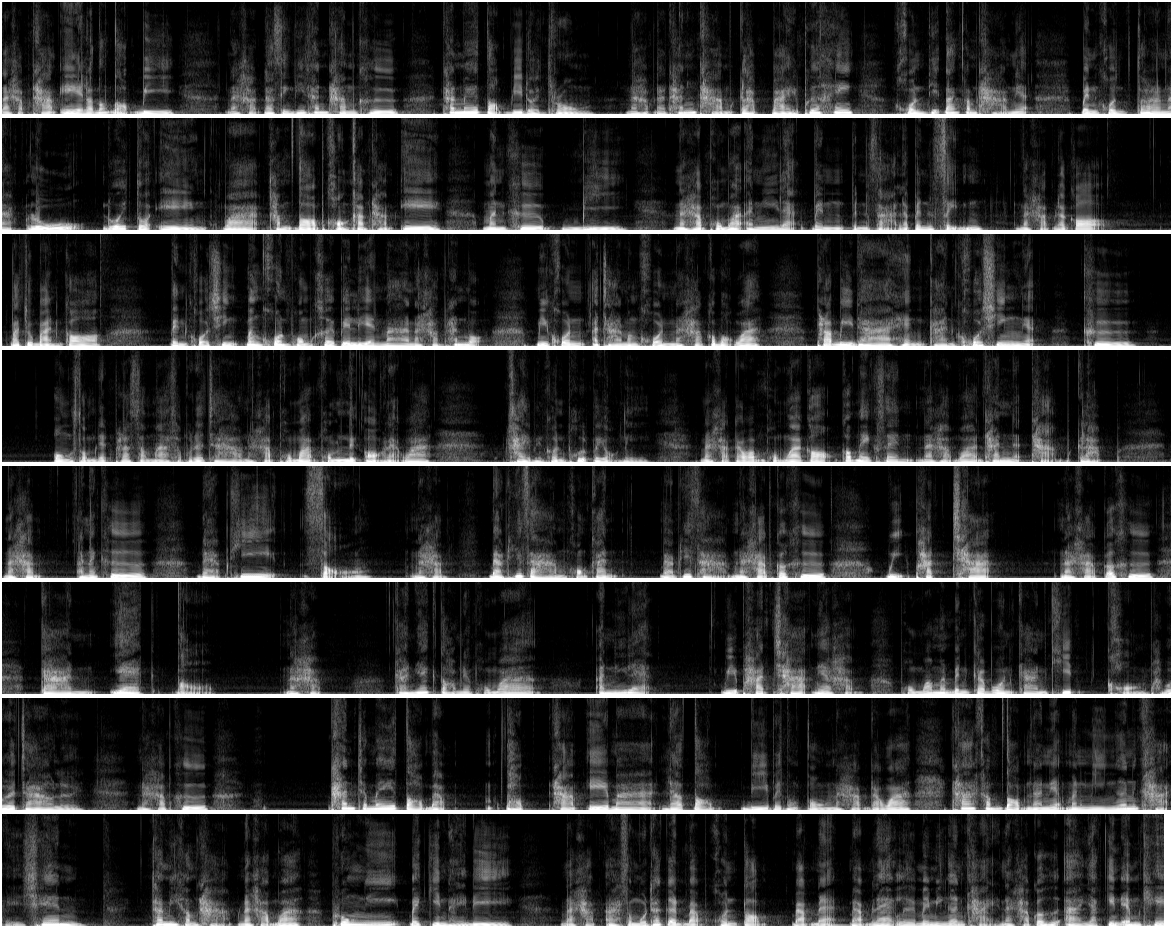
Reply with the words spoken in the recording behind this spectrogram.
นะครับถาม A เราต้องตอบ B นะครับแต่สิ่งที่ท่านทำคือ ท่านไม่ได้ตอบ B โดยตรงนะครับแต่ท่านถามกลับไปเพื่อให้คนที่ตั้งคำถามเนี่ยเป็นคนตระหนักรู้ด้วยตัวเองว่าคำตอบของคำถาม A มันคือ B นะครับผมว่าอันนี้แหละเป็นเป็นศาสตร์และเป็นศิลป์นะครับแล้วก็ปัจจุบันก็ เป็นโคชชิ่งบางคนผมเคยไปเรียนมานะครับ ท่านบอกมีคนอาจารย์บางคนนะครับ ก็บอกว่าพระบิดาแห่งการโคชชิ่งเนี่ยคือองค์สมเด็จพระสัมมาสัมพุทธเจ้านะครับ ผมว่าผมนึกออกแล้วว่าใครเป็นคนพูดประโยคนี้นะครับ แต่ว่าผมว่าก็ก็ make sense นะครับว่าท่านเนี่ยถามกลับนะครับ อันนั้นคือแบบที่2นะครับ แบบที่ 3 ของการแบบที่3นะครับก็คือวิพัชชะนะครับ ก็คือการแยกตอบนะครับ การแยกตอบเนี่ยผมว่า อันนี้แหละวิพัชชะเนี่ยครับผมว่ามันเป็นกระบวนการคิดของพระพุทธเจ้าเลยนะครับ คือท่านจะไม่ตอบแบบตอบถาม A มาแล้วตอบ B ไปตรงๆนะครับ แต่ว่าถ้าคำตอบนั้นเนี่ยมันมีเงื่อนไข เช่น ถ้ามีคำถามนะครับว่าพรุ่งนี้ไปกินไหนดี นะครับสมมุติถ้าเกิดแบบคนตอบแบบแบบแรกเลยไม่มีเงื่อนไขนะครับก็คืออะอยากกิน MK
